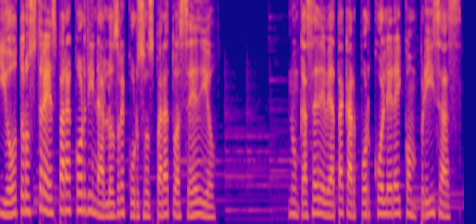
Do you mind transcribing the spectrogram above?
y otros tres para coordinar los recursos para tu asedio. Nunca se debe atacar por cólera y con prisas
